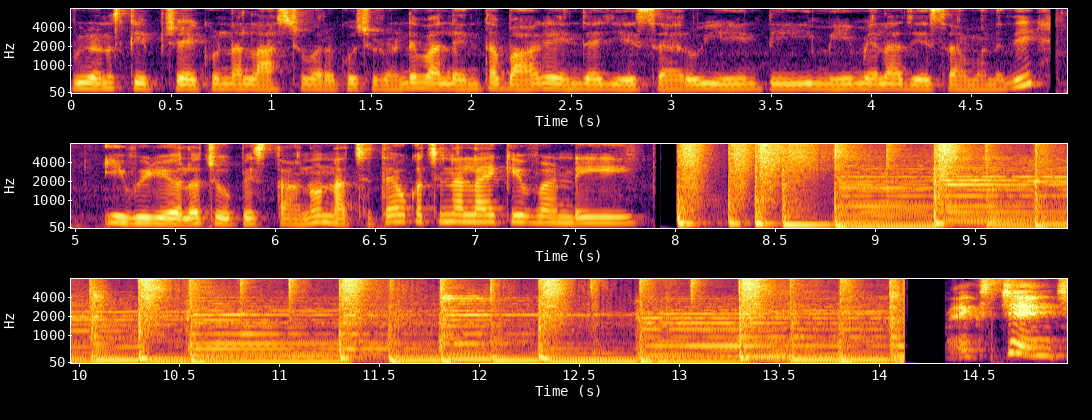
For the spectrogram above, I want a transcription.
వీడియోని స్కిప్ చేయకుండా లాస్ట్ వరకు చూడండి. వాళ్ళు ఎంత బాగా ఎంజాయ్ చేశారు ఏంటి మేము ఎలా చేసామనేది ఈ వీడియోలో చూపిస్తాను. నచ్చితే ఒక చిన్న లైక్ ఇవ్వండి. ఎక్స్చేంజ్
